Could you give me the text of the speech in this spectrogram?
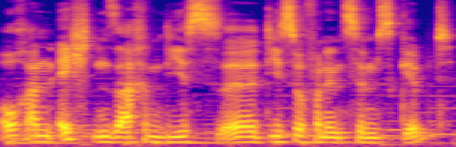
auch an echten Sachen, die es, äh, die es so von den Sims gibt.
